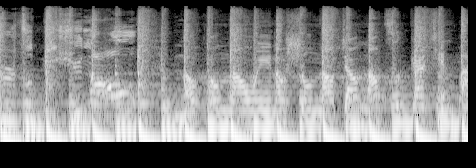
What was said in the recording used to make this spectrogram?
日子必须挠，挠头挠尾挠手挠脚挠自个钱包。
